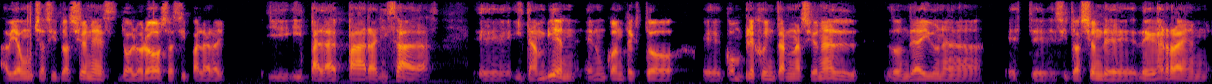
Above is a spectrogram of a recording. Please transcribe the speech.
había muchas situaciones dolorosas y paralizadas, eh, y también en un contexto eh, complejo internacional donde hay una este, situación de, guerra en,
